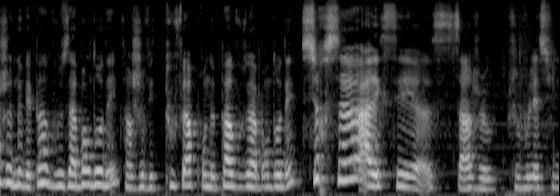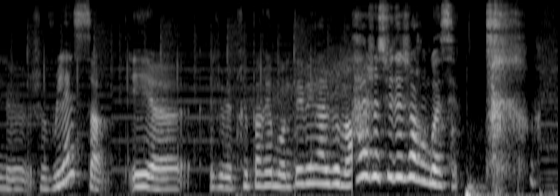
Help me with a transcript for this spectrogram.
je ne vais pas vous abandonner. Enfin, je vais tout faire pour ne pas vous abandonner. Sur ce, avec ces, euh, ça, je, vous laisse une, je vous laisse et euh, je vais préparer mon thé ménagement. Ah, je suis déjà angoissée.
